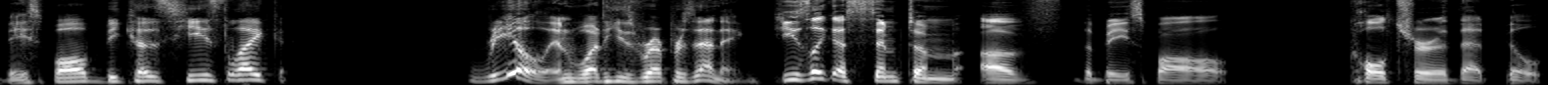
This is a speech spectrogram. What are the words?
baseball because he's like real in what he's representing. he's like a symptom of the baseball culture that built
